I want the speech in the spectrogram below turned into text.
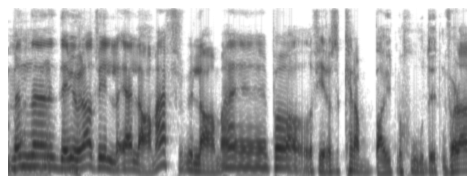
med men uh, det vi gjorde, er at vi, jeg la meg, la meg på alle fire og så krabba ut med hodet utenfor, da,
